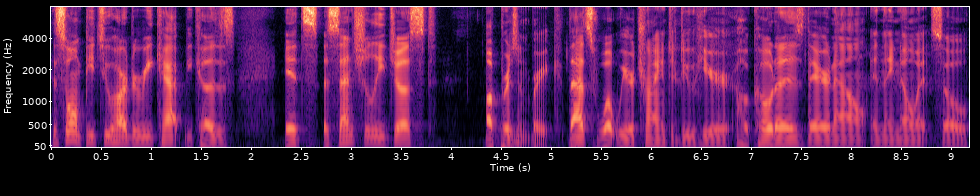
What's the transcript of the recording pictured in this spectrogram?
this won't be too hard to recap because it's essentially just a prison break. That's what we are trying to do here. Hakoda is there now, and they know it. So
